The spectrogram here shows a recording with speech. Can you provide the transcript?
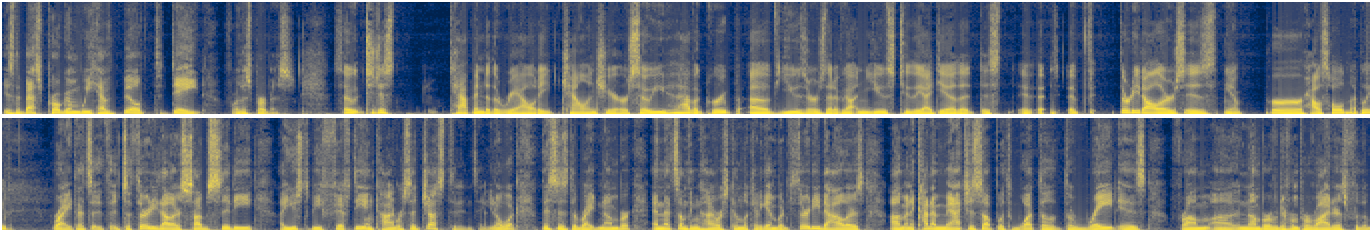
is the best program we have built to date for this purpose. So to just tap into the reality challenge here. So you have a group of users that have gotten used to the idea that this thirty dollars is you know per household, I believe. Right. That's a, it's a thirty dollars subsidy. I used to be fifty, and Congress adjusted it and said, you know what, this is the right number, and that's something Congress can look at again. But thirty dollars, um, and it kind of matches up with what the, the rate is from uh, a number of different providers for the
